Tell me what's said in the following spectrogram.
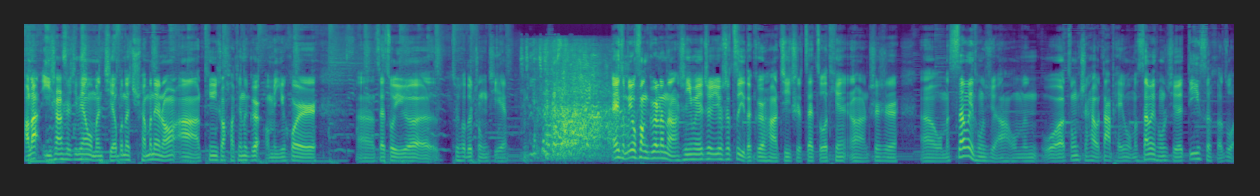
好了，以上是今天我们节目的全部内容啊！听一首好听的歌，我们一会儿，呃，再做一个最后的总结。哎，怎么又放歌了呢？是因为这又是自己的歌哈。即使在昨天啊，这是呃我们三位同学啊，我们我宗旨还有大培，我们三位同学第一次合作，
